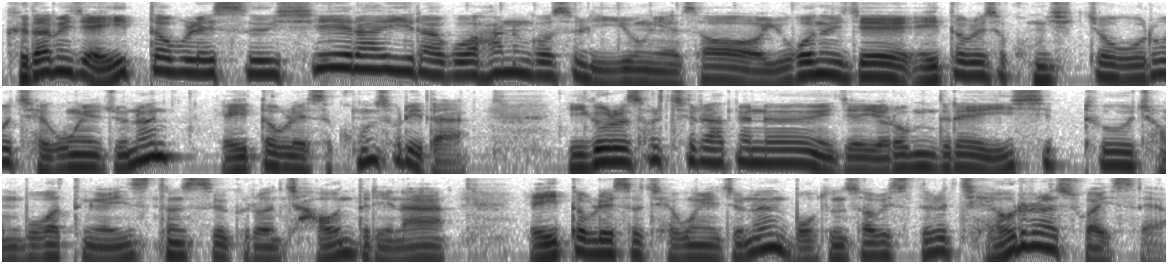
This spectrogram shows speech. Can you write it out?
그 다음에 이제 AWS CLI라고 하는 것을 이용해서 이거는 이제 AWS 공식적으로 제공해주는 AWS 콘솔이다. 이거를 설치를 하면은 이제 여러분들의 EC2 정보 같은 경 instance 그런 자원들이나 AWS 제공해주는 모든 서비스들을 제어를 할 수가 있어요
